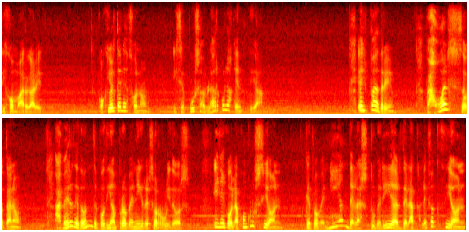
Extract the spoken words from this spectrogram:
dijo Margaret. Cogió el teléfono y se puso a hablar con la agencia. El padre bajó al sótano a ver de dónde podían provenir esos ruidos y llegó a la conclusión que provenían de las tuberías de la calefacción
